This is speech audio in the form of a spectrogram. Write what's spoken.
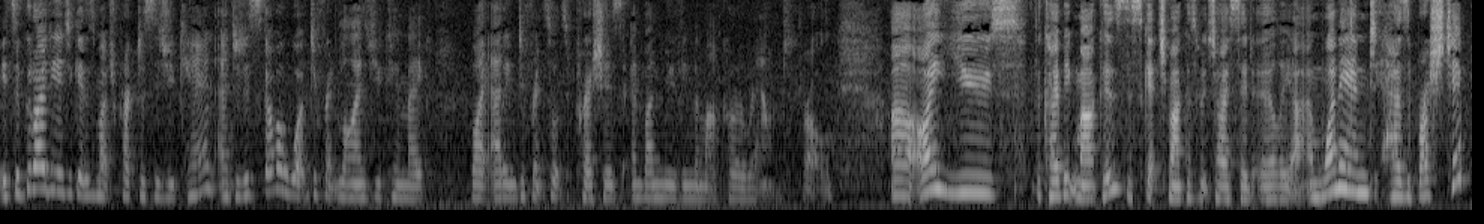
It's a good idea to get as much practice as you can and to discover what different lines you can make by adding different sorts of pressures and by moving the marker around. Uh, I use the Copic markers, the sketch markers, which I said earlier, and one end has a brush tip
